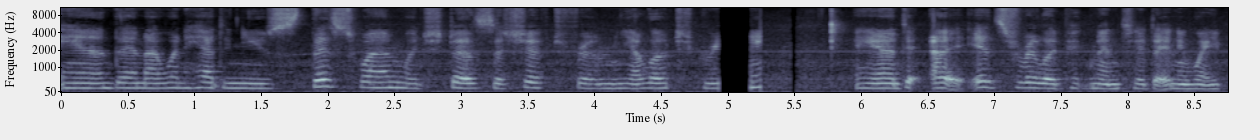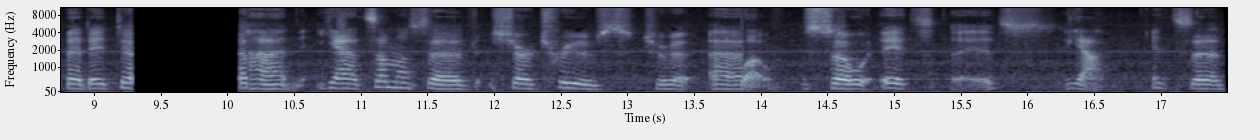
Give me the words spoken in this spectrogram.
And then I went ahead and used this one, which does a shift from yellow to green. And uh, it's really pigmented anyway, but it does Uh, yeah, it's almost a chartreuse to uh, low. So it's it's yeah, it's a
